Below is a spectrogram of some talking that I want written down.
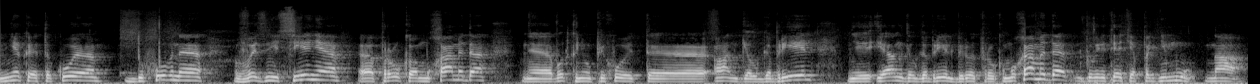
некое такое духовное вознесение пророка Мухаммеда. Э, вот к нему приходит ангел Габриэль, и ангел Габриэль берет пророка Мухаммеда, говорит, я тебя подниму на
